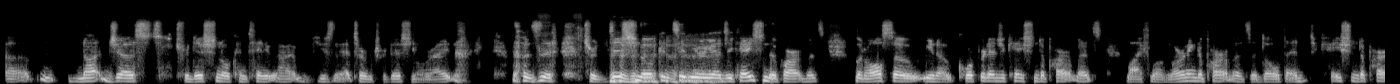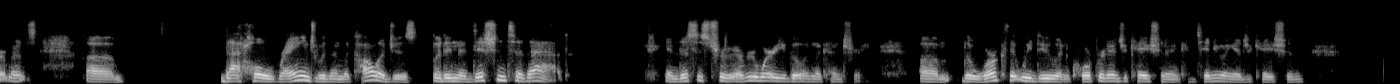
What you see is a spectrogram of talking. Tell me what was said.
uh, not just traditional continuing i'm using that term traditional right? Those traditional continuing education departments but also you know corporate education departments lifelong learning departments adult education departments um, that whole range within the colleges. But in addition to that and this is true everywhere you go in the country um, the work that we do in corporate education and continuing education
